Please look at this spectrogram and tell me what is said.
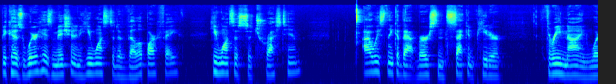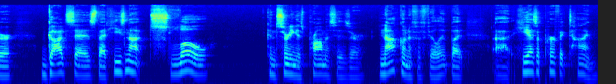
because we're His mission and He wants to develop our faith. He wants us to trust Him. I always think of that verse in 2 Peter 3 9, where God says that He's not slow concerning His promises or not going to fulfill it, but uh, He has a perfect time.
